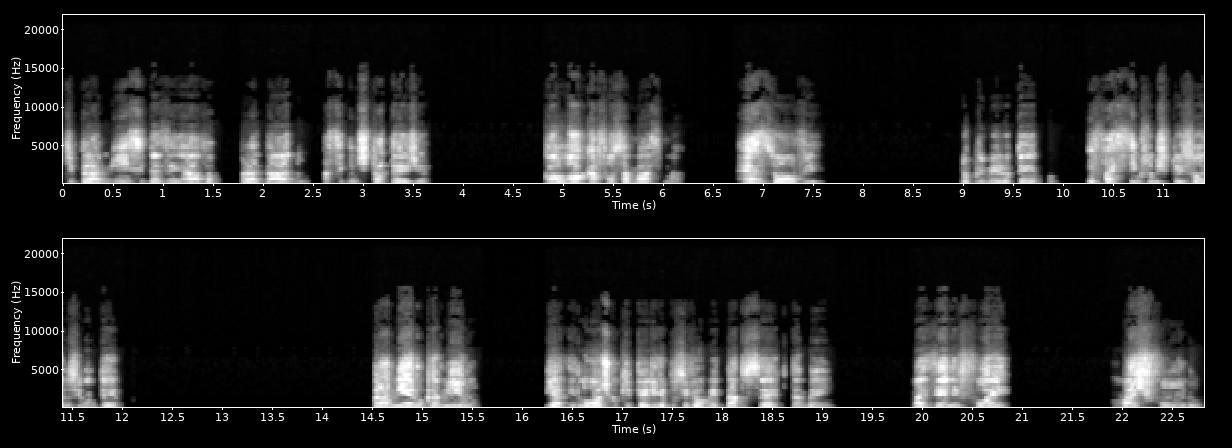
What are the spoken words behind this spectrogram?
que para mim se desenhava para dado a seguinte estratégia: coloca a força máxima, resolve no primeiro tempo e faz cinco substituições no segundo tempo. Para mim era o caminho. E, e lógico que teria possivelmente dado certo também. Mas ele foi mais fundo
